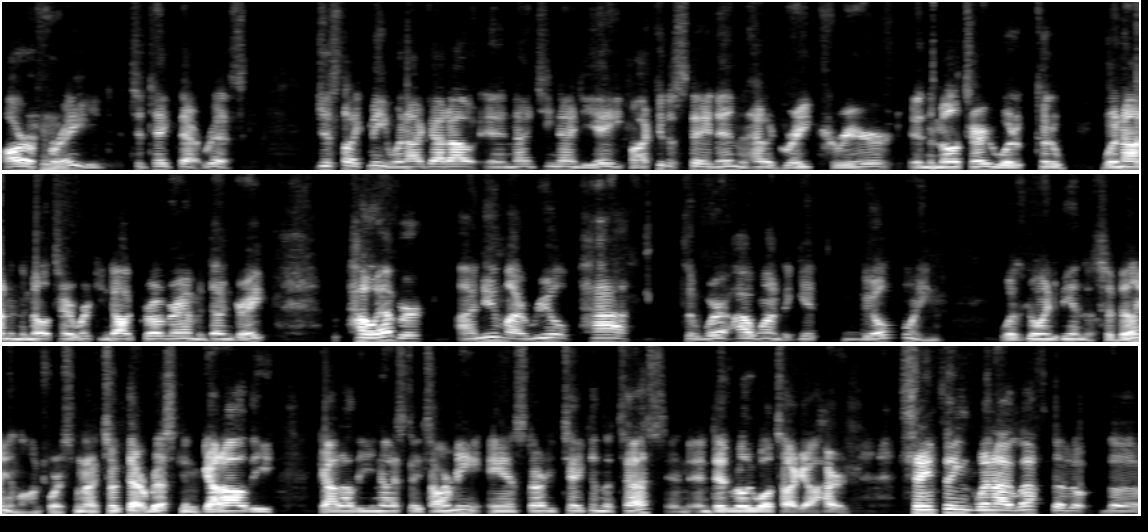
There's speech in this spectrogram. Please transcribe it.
are mm-hmm. afraid to take that risk just like me, when I got out in 1998, I could have stayed in and had a great career in the military. Would could have went on in the military working dog program and done great. However, I knew my real path to where I wanted to get going was going to be in the civilian law enforcement. I took that risk and got out of the got out of the United States Army and started taking the test and, and did really well till I got hired. Same thing when I left the, the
